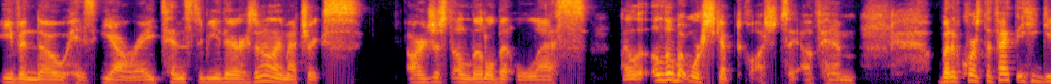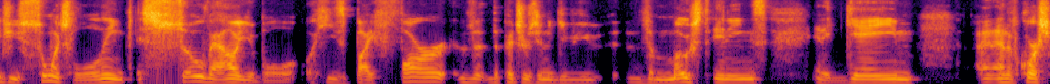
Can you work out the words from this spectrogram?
even though his ERA tends to be there. His underlying metrics are just a little bit less a little bit more skeptical, I should say, of him. But of course, the fact that he gives you so much length is so valuable. He's by far the, the pitcher going to give you the most innings in a game. And, and, of course,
